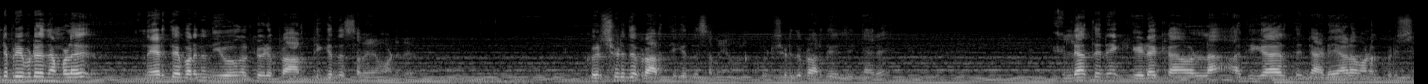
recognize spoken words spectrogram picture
എന്റെ പ്രിയപ്പെട്ട നമ്മൾ നേരത്തെ പറഞ്ഞ നിയോഗങ്ങൾക്ക് വേണ്ടി പ്രാർത്ഥിക്കുന്ന സമയമാണിത്. കുരിശെടുത്ത് പ്രാർത്ഥിക്കുന്ന സമയമാണ്. കുരിശെടുത്ത് പ്രാർത്ഥിച്ചു കഴിഞ്ഞാൽ എല്ലാത്തിനെയും കീഴക്കാനുള്ള അധികാരത്തിന്റെ അടയാളമാണ് കുരിശ്.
